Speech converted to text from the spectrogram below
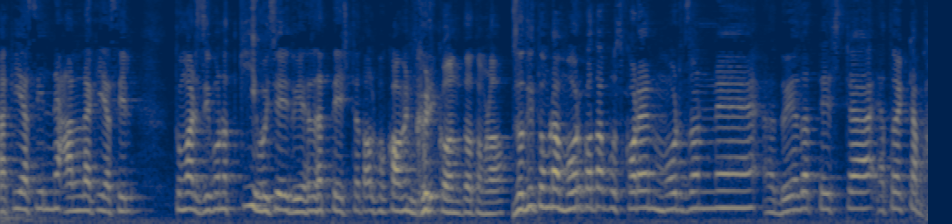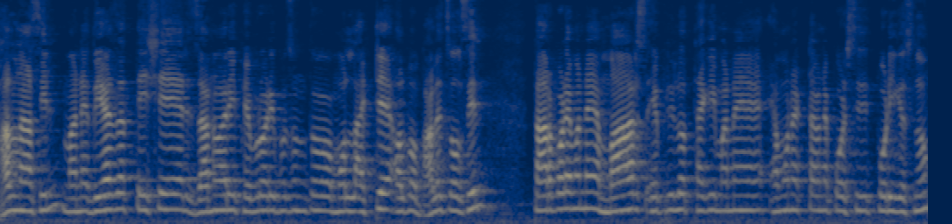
লাকি আসিল না আনলাকি আসিল তোমার জীবনত কি হয়েছে এই দুই হাজার তেইশটা অল্প কমেন্ট করি কন তোমরা যদি তোমরা মোর কথা পুষ করেন, মোর জন্য দুই হাজার তেইশটা এত একটা ভালো না আসিল মানে দুই হাজার তেইশের জানুয়ারি, ফেব্রুয়ারি পর্যন্ত মোর লাইফটা অল্প ভালো চলছিল। তারপরে মানে মার্চ, এপ্রিলত থাকি মানে এমন একটা মানে পরিস্থিতি পড়ি গেছিলাম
